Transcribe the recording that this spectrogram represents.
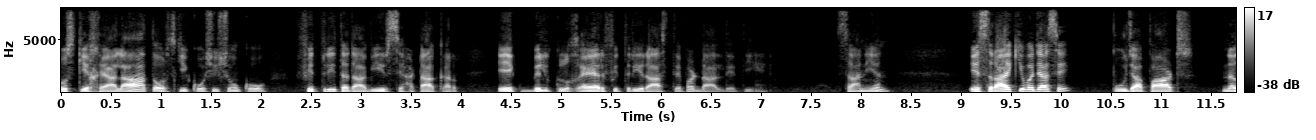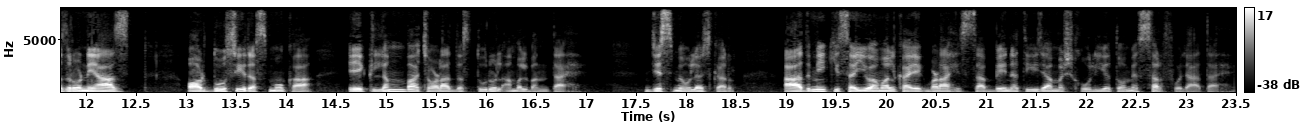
اس کے خیالات اور اس کی کوششوں کو فطری تدابیر سے ہٹا کر ایک بالکل غیر فطری راستے پر ڈال دیتی ہیں۔ ثانین اس رائے کی وجہ سے پوجا پاٹ نظر و نیاز اور دوسری رسموں کا ایک لمبا چوڑا دستور العمل بنتا ہے، جس میں الجھ کر آدمی کی صحیح و عمل کا ایک بڑا حصہ بے نتیجہ مشغولیتوں میں صرف ہو جاتا ہے۔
